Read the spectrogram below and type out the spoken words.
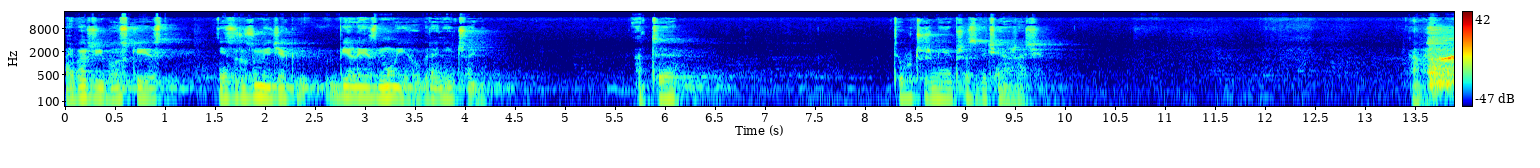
Najbardziej boskie jest nie zrozumieć, jak wiele jest moich ograniczeń. A Ty, Ty uczysz mnie je przezwyciężać. Amen.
